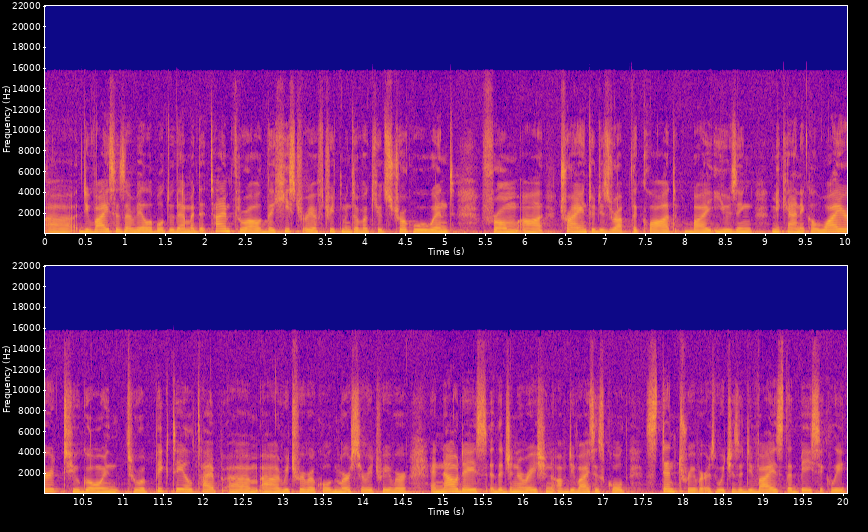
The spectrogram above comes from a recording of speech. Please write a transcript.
uh, devices available to them at the time throughout the history of treatment of acute stroke we went from uh, trying to disrupt the clot by using mechanical wire to going through a pigtail type um, uh, retriever called MERCI retriever. And nowadays the generation of devices called stent retrievers which is a device that basically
